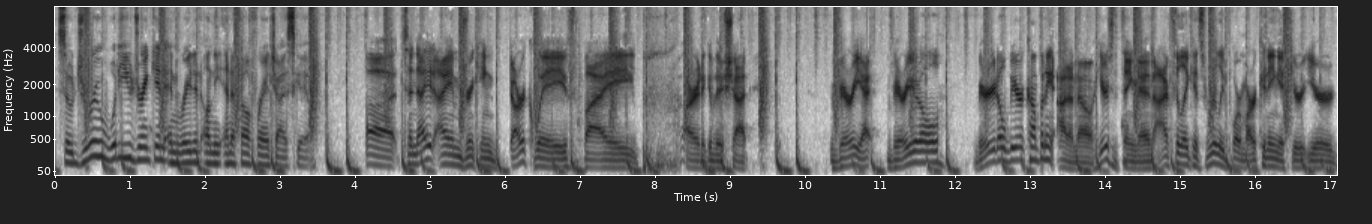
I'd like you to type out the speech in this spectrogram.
So, Drew, what are you drinking and rated on the NFL franchise scale? Uh, tonight I am drinking Dark Wave by. All right, I'll give it a shot. Very, Varietal, Varietal Beer Company. I don't know. Here's the thing, man. I feel like it's really poor marketing if your your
